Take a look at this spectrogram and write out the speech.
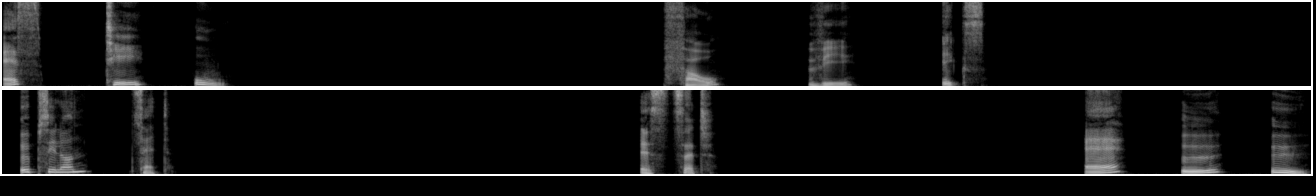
S, T, U. V, W, X. Y, Z. SZ. Ä, Ö, Ü.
